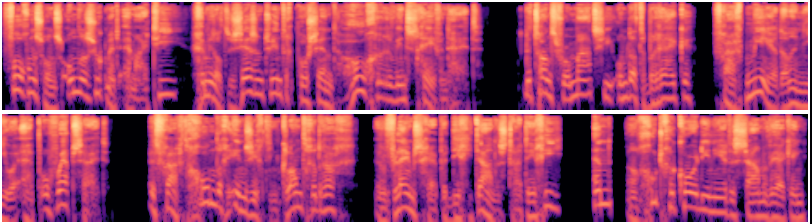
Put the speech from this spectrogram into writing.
Volgens ons onderzoek met MIT gemiddeld 26% hogere winstgevendheid. De transformatie om dat te bereiken vraagt meer dan een nieuwe app of website. Het vraagt grondig inzicht in klantgedrag, een vlijmscherpe digitale strategie... en een goed gecoördineerde samenwerking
